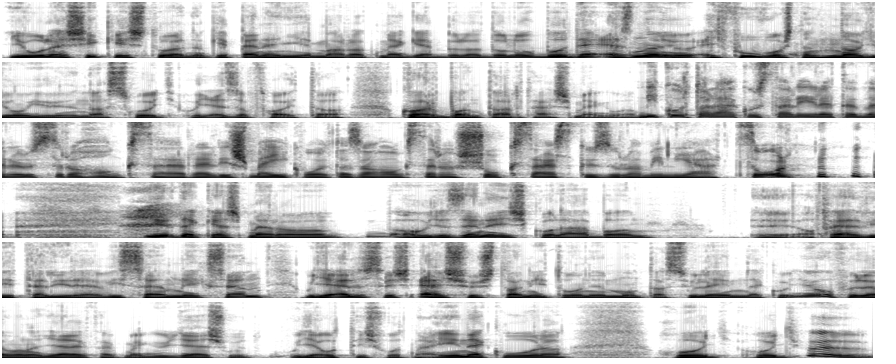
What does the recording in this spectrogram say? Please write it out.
jól esik, és tulajdonképpen ennyi maradt meg ebből a dologból, de ez nagyon, egy fúvósnak nagyon jön az, hogy, hogy ez a fajta karbantartás megvan. Mikor találkoztál életedben először a hangszerrel, és melyik volt az a hangszer a sok száz közül, amin játszol? Érdekes, mert a, ahogy a zeneiskolában a felvételire visszaemlékszem. Ugye először is elsős tanítónőm mondta a szüleimnek, hogy jó füle van a gyereknek, meg ügyes, ugye ott is volt már énekóra, hogy, hogy ő,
